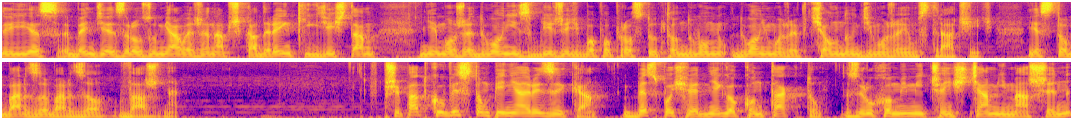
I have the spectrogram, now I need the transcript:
jest, będzie zrozumiałe, że na przykład ręki gdzieś tam nie może dłoni zbliżyć, bo po prostu tą dłoń, dłoń może wciągnąć i może ją stracić. Jest to bardzo, bardzo ważne. Przypadku wystąpienia ryzyka bezpośredniego kontaktu z ruchomymi częściami maszyn,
